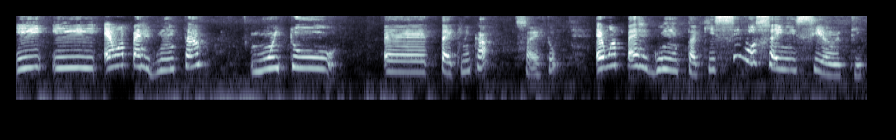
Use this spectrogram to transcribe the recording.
E, e, é uma pergunta muito é, técnica, certo? É uma pergunta que, se você é iniciante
